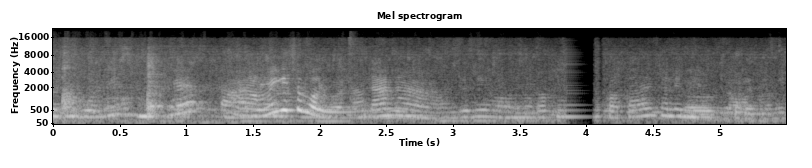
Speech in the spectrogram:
যদি বলিস মুখে আমি কিছু বলব না। না না যদি অন্যরকম কথা হয় তাহলে মিউট করে দিবি।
